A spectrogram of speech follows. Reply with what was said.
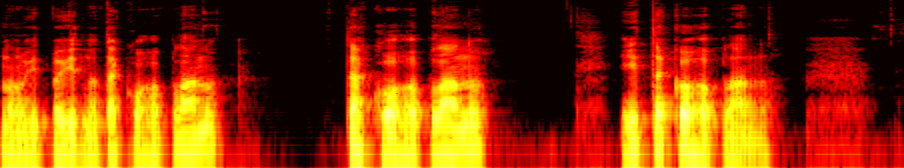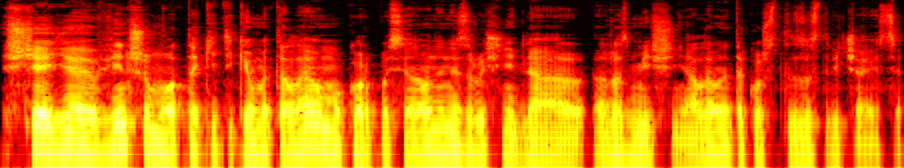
ну, відповідно, такого плану, такого плану і такого плану. Ще є в іншому, такі тільки в металевому корпусі, але вони незручні для розміщення, але вони також зустрічаються.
